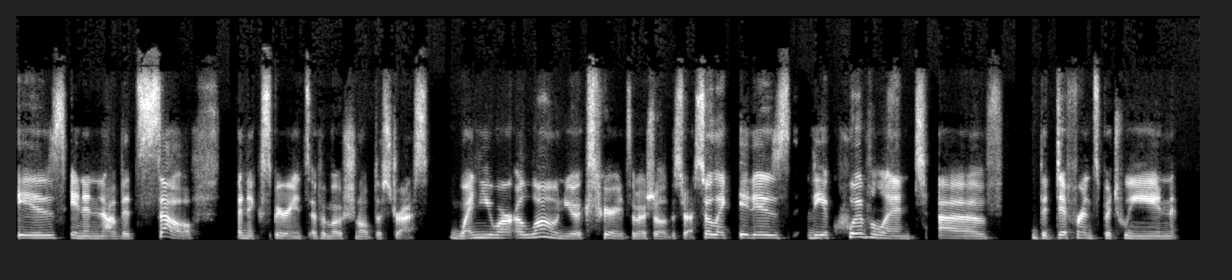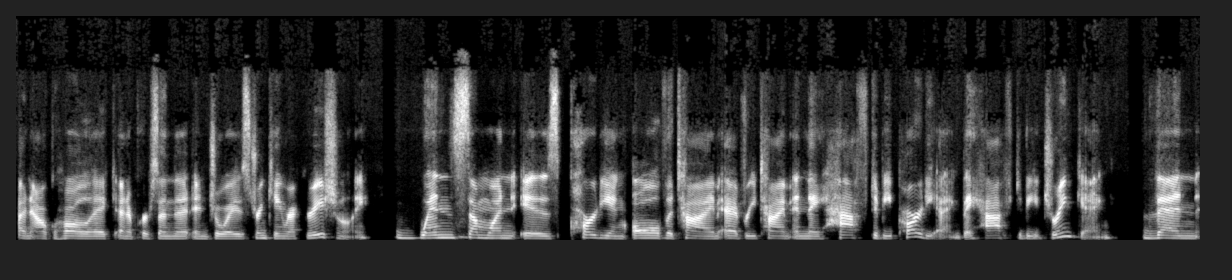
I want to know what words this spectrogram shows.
is in and of itself an experience of emotional distress. When you are alone, you experience emotional distress. So, like, it is the equivalent of the difference between an alcoholic and a person that enjoys drinking recreationally. When someone is partying all the time, every time, and they have to be partying, they have to be drinking, then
